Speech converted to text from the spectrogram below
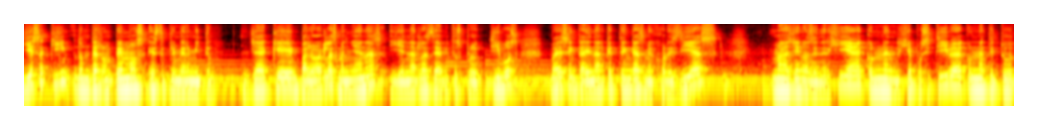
Y es aquí donde rompemos este primer mito, ya que valorar las mañanas y llenarlas de hábitos productivos va a desencadenar que tengas mejores días, más llenos de energía, con una energía positiva, con una actitud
